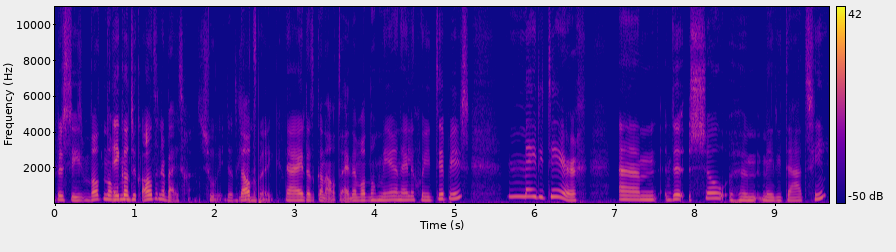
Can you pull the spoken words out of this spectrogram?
Precies. Wat nog... En je kan natuurlijk altijd naar buiten gaan. Sorry dat ik dat, onderbreek. Nee, dat kan altijd. En wat nog meer een hele goede tip is... Mediteer. Um, de Sohum-meditatie.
